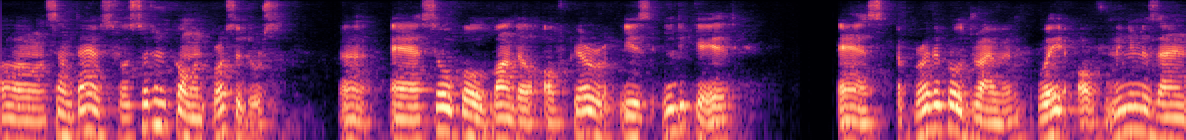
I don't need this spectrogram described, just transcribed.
uh, sometimes for certain common procedures, uh, a so-called bundle of care is indicated as a protocol-driven way of minimizing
